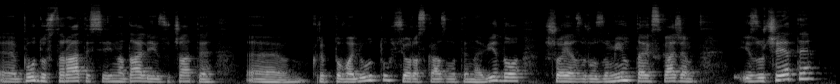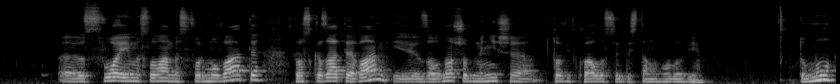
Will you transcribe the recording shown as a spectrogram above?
Е, Буду старатися і надалі ізучати е, криптовалюту, все розказувати на відео, що я зрозумів, так скажем, ізучити, е, своїми словами сформувати, розказати вам і заодно, щоб мені ще то відклалося десь там в голові. Тому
